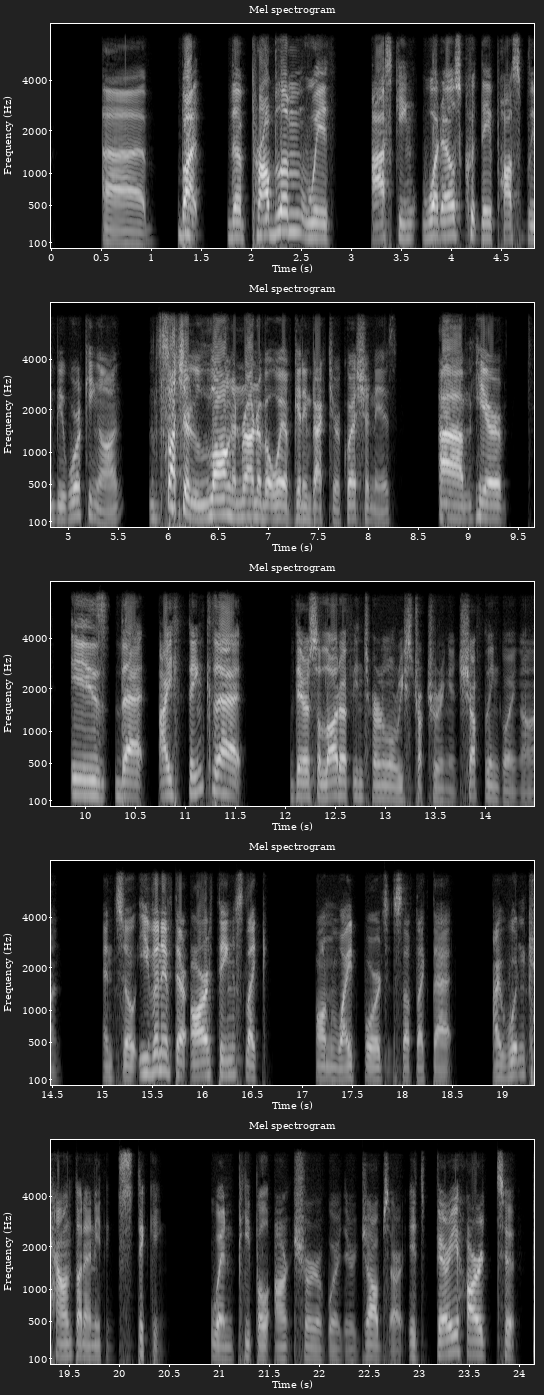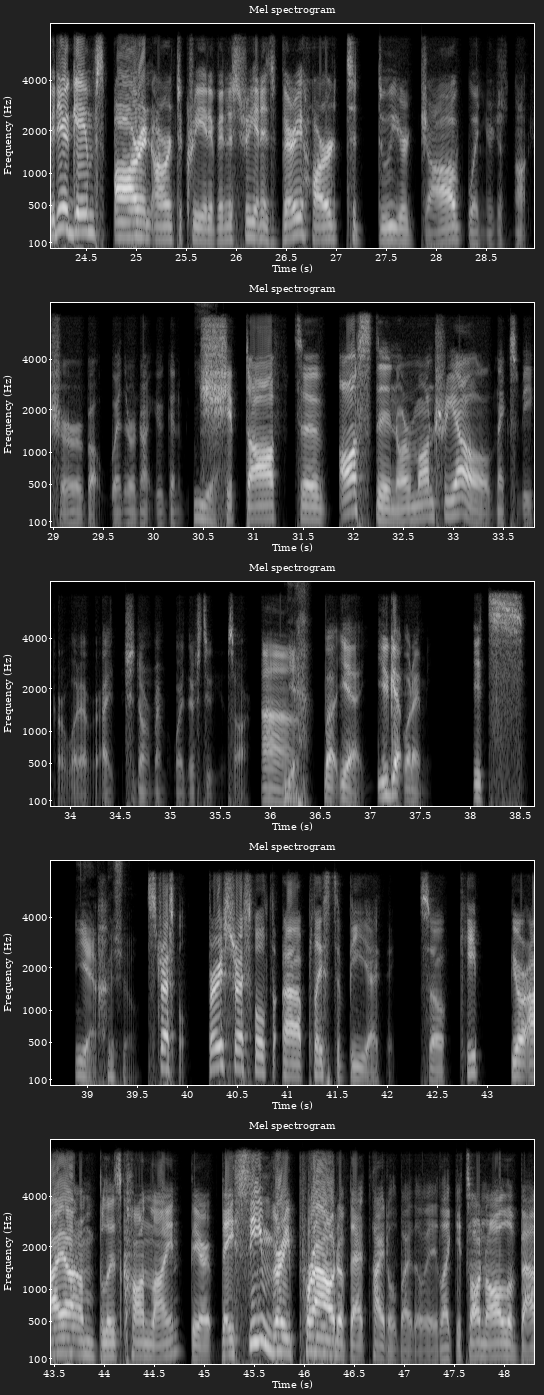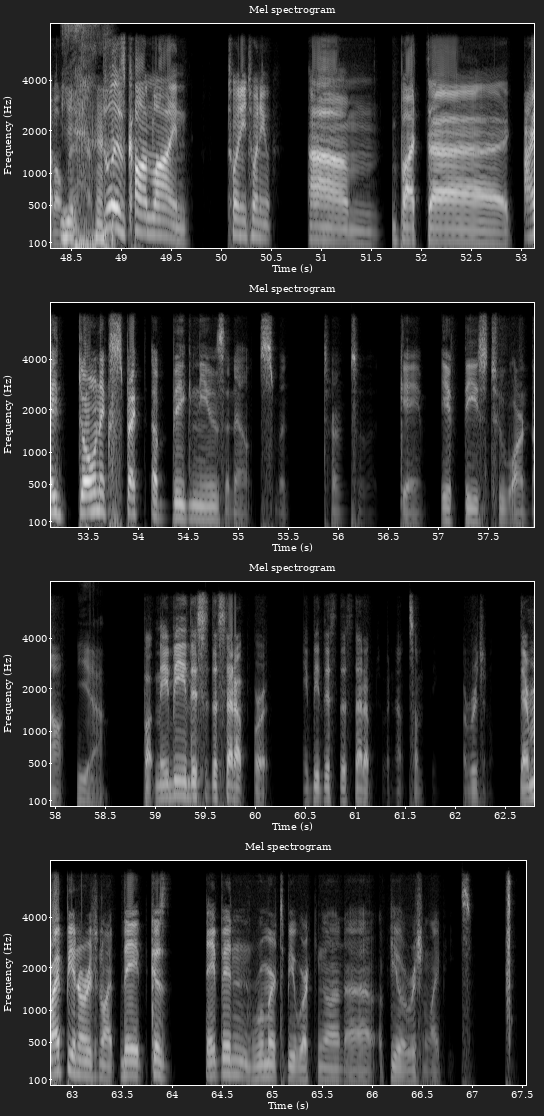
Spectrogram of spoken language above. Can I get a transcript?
Uh, but the problem with asking what else could they possibly be working on, such a long and roundabout way of getting back to your question is, um, here is that I think that there's a lot of internal restructuring and shuffling going on. And so even if there are things like on whiteboards and stuff like that, I wouldn't count on anything sticking when people aren't sure of where their jobs are. It's very hard to video games are and aren't a creative industry and it's very hard to do your job when you're just not sure about whether or not you're going to be Yeah. shipped off to Austin or Montreal next week or whatever. I actually don't remember where their studios are. Um, Yeah. But yeah, you get what I mean. It's yeah, for sure. stressful. Very stressful uh, place to be, I think. So keep your eye out on BlizzConline. They they seem very proud of that title, by the way. Like it's on all of Battle.net. Yeah. BlizzConline 2020. Um, but uh, I don't expect a big news announcement in terms of a game if these two are not. Yeah. But maybe this is the setup for it. Maybe this is the setup to announce something original. There might be an original IP. They because they've been rumored to be working on uh, a few original IPs. So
